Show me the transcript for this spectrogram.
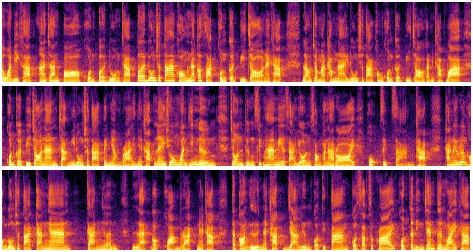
สวัสดีครับ อาจารย์ปอ คนเปิดดวงครับ เปิดดวงชะตาของนักกษัตริย์คนเกิดปีจอนะครับ เราจะมาทำนายดวงชะตาของคนเกิดปีจอกันครับว่าคนเกิดปีจอนั้นจะมีดวงชะตาเป็นอย่างไรนะครับในช่วงวันที่ 1 จนถึง 15 เมษายน 2563 ครับ ทั้งในเรื่องของดวงชะตาการงาน การเงิน และก็ความรักนะครับ แต่ก่อนอื่นนะครับ อย่าลืมกดติดตาม กด subscribe กดกระดิ่งแจ้งเตือนไว้ครับ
